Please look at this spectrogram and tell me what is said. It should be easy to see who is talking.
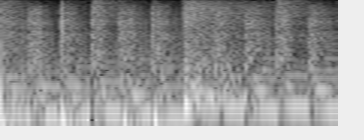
Speaker 1: the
